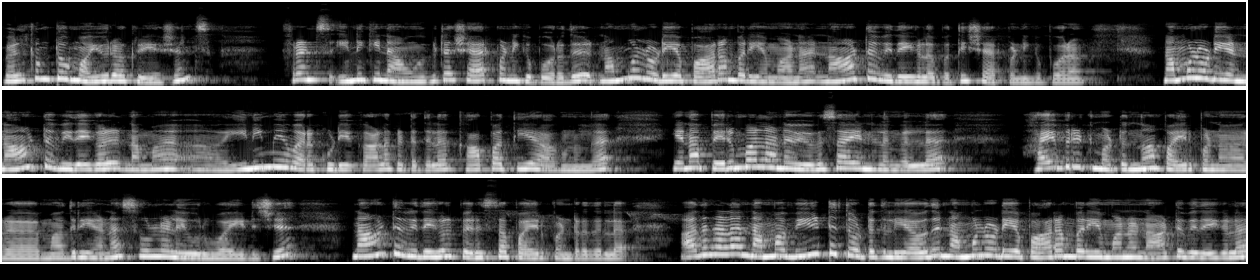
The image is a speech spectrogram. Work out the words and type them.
Welcome to Mayura creations friends இன்றைக்கி நான் உங்ககிட்ட ஷேர் பண்ணிக்க போகிறது நம்மளுடைய பாரம்பரியமான நாட்டு விதைகளை பற்றி ஷேர் பண்ணிக்க போகிறேன் நம்மளுடைய நாட்டு விதைகள் நம்ம இனிமே வரக்கூடிய காலகட்டத்தில் காப்பாற்றியே ஆகணுங்க. ஏன்னா பெரும்பாலான விவசாய நிலங்களில் ஹைபிரிட் மட்டும்தான் பயிர் பண்ணுற மாதிரியான சூழ்நிலை உருவாயிடுச்சு. நாட்டு விதைகள் பெருசாக பயிர் பண்ணுறதில்ல அதனால் நம்ம வீட்டு தோட்டத்துலையாவது நம்மளுடைய பாரம்பரியமான நாட்டு விதைகளை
